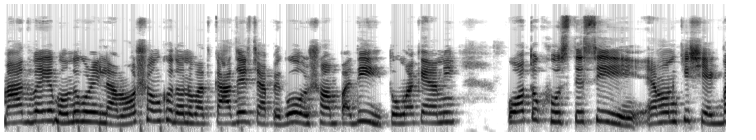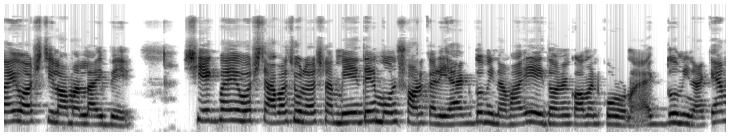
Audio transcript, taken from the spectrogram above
মাহাত ভাইকে বন্ধ করে নিলাম। অসংখ্য ধন্যবাদ, কাজের চাপে গো। সম্পাদি, তোমাকে আমি কত খুঁজতেছি। এমনকি শেখ ভাইও আসছিল আমার লাইভে শেখ ভাইও আসছে, আবার চলে আসলাম। মেয়েদের মন সরকারি, একদমই না ভাই, এই ধরনের কমেন্ট করো না, একদমই না। কেন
